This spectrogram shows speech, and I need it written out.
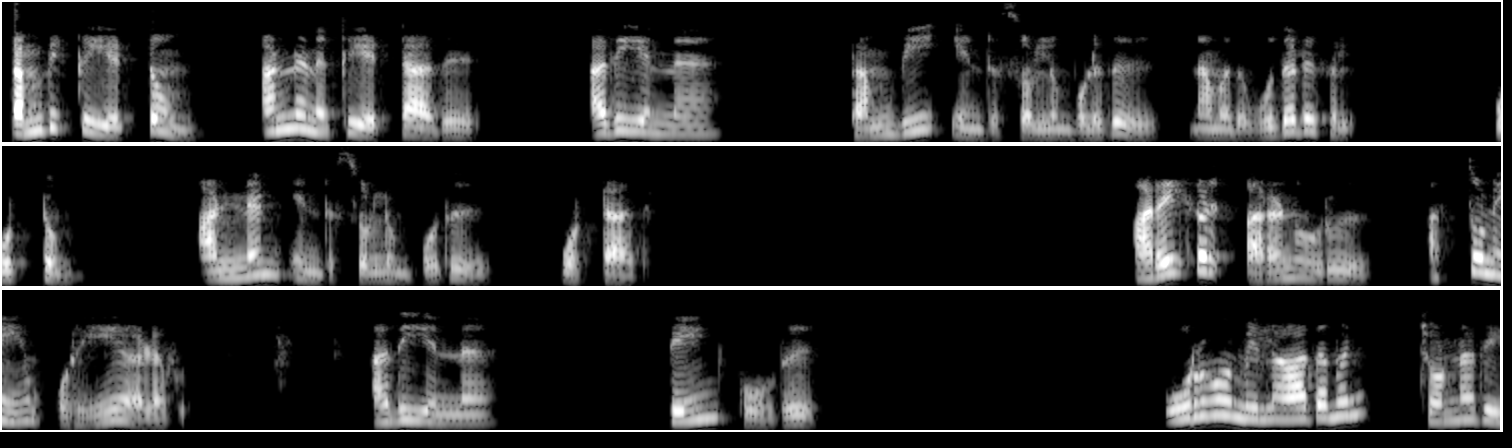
தம்பிக்கு எட்டும் அண்ணனுக்கு எட்டாது. அது என்ன? தம்பி என்று சொல்லும் பொழுது நமது உதடுகள் ஒட்டும். அண்ணன் என்று சொல்லும்போது ஒட்டாது. அறைகள் அறநூறு அத்துணையும் ஒரே அளவு. அது என்ன? தேன்கோடு உருவமில்லாதவன் சொன்னதை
